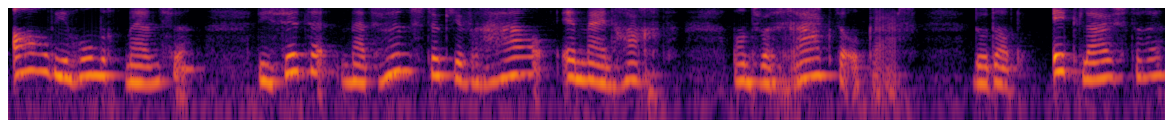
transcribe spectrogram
al die honderd mensen, die zitten met hun stukje verhaal in mijn hart. Want we raakten elkaar. Doordat ik luisterde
